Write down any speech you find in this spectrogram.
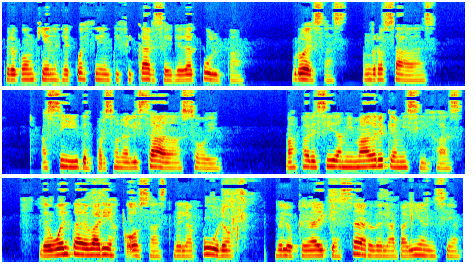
pero con quienes le cuesta identificarse y le da culpa, gruesas, engrosadas. Así, despersonalizada soy, más parecida a mi madre que a mis hijas, de vuelta de varias cosas, del apuro, de lo que hay que hacer, de la apariencia,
